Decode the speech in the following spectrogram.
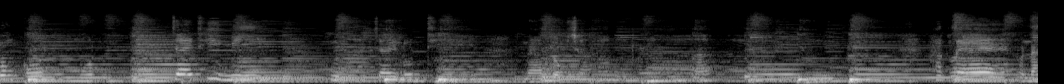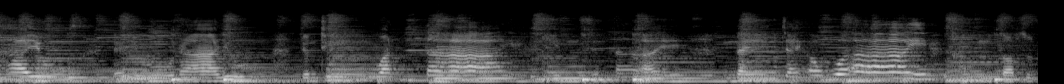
วงกฏหมดใจที่มี หัวใจหล่นทีน้ำตกช้างพรายหักแล้วนาอยู่จะอยู่นาอยู่จนถึงวันตาย ในใจเอาไว้คำตอบสุด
